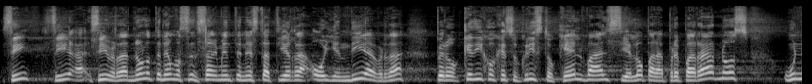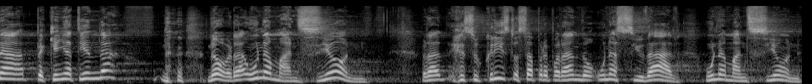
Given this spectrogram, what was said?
Sí, sí, ah, sí, ¿verdad? No lo tenemos necesariamente en esta tierra hoy en día, ¿verdad? Pero ¿qué dijo Jesucristo? Que Él va al cielo para prepararnos una pequeña tienda. No, ¿verdad? Una mansión. Jesucristo está preparando una ciudad, una mansión,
